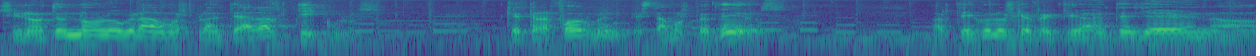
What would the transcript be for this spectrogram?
si nosotros no logramos plantear artículos que transformen, estamos perdidos. Artículos que efectivamente lleven a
